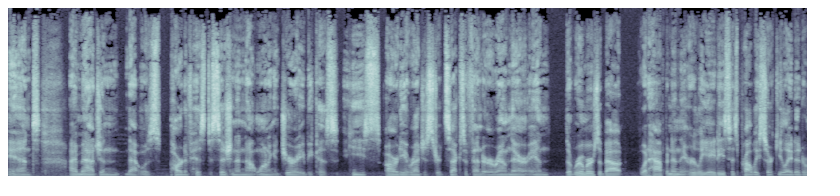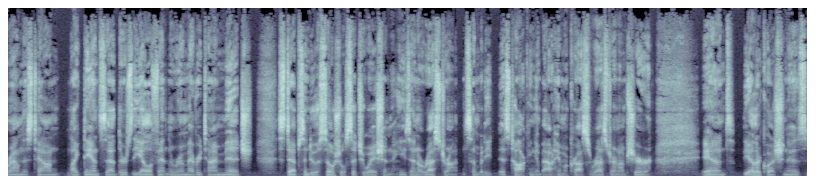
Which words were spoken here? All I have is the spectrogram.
And I imagine that was part of his decision in not wanting a jury because he's already a registered sex offender around there. And the rumors about what happened in the early 80s has probably circulated around this town. Like Dan said, there's the elephant in the room every time Mitch steps into a social situation. He's in a restaurant. Somebody is talking about him across the restaurant, I'm sure. And the other question is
